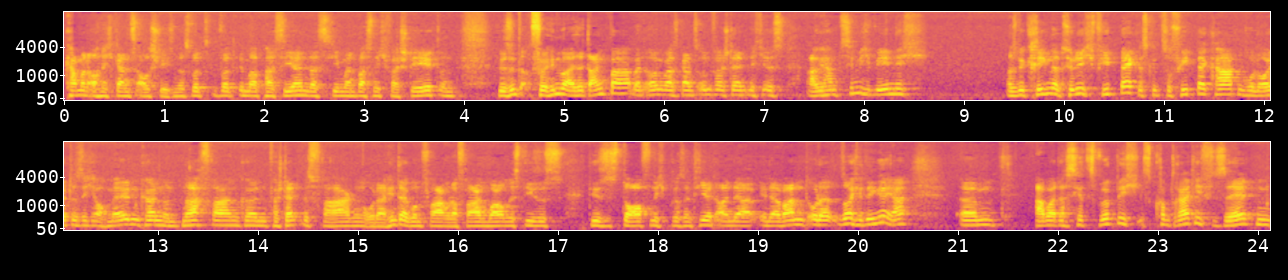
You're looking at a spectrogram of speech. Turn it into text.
kann man auch nicht ganz ausschließen. Das wird, wird immer passieren, dass jemand was nicht versteht. Und wir sind für Hinweise dankbar, wenn irgendwas ganz unverständlich ist. Aber wir haben ziemlich wenig. Also wir kriegen natürlich Feedback. Es gibt so Feedbackkarten, wo Leute sich auch melden können und nachfragen können, Verständnisfragen oder Hintergrundfragen oder Fragen, warum ist dieses, dieses Dorf nicht präsentiert an der, in der Wand oder solche Dinge. Ja. Ähm, aber das jetzt wirklich, es kommt relativ selten,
